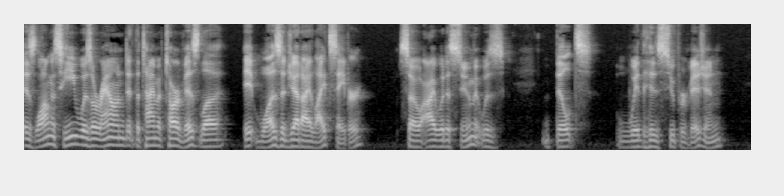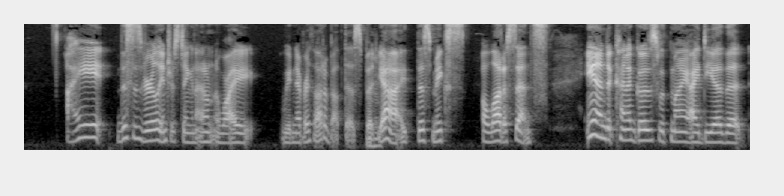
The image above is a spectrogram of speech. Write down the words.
as long as he was around at the time of Tar Vizsla, it was a Jedi lightsaber. So I would assume it was built with his supervision. I this is really interesting, and I don't know why we'd never thought about this, but Mhm. yeah, I, this makes a lot of sense, and it kind of goes with my idea that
